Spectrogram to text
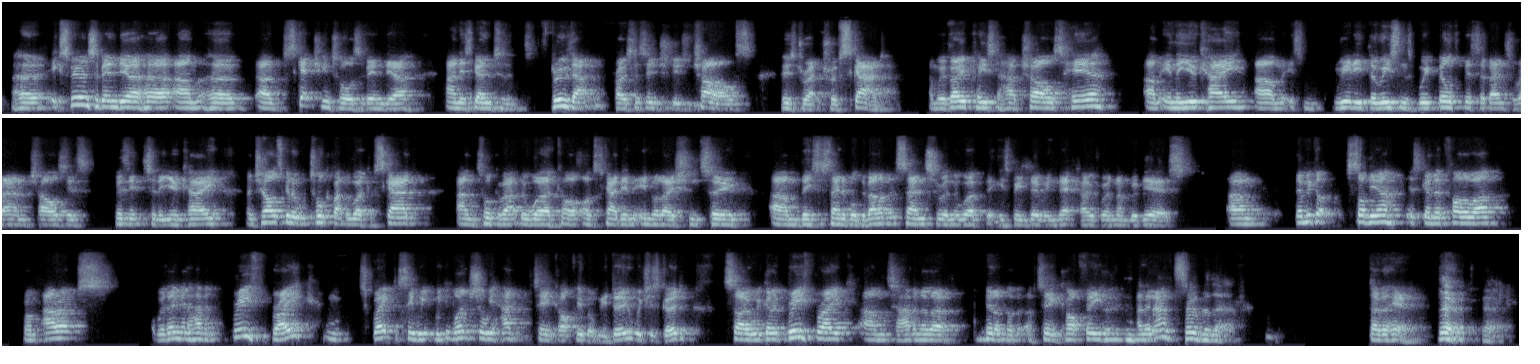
her experience of India, her um, her uh, sketching tours of India, and is going to through that process introduce Charles, who's director of SCAD. And we're very pleased to have Charles here in the UK. it's really the reasons we built this event around Charles's visit to the UK. And Charles is going to talk about the work of SCAD and talk about the work of, of SCAD in, in relation to um, the Sustainable Development Centre and the work that he's been doing NEC over a number of years. Um, then we've got Sowmya is going to follow up from Arup. We're then going to have a brief break. It's great to see. We, we weren't sure we had tea and coffee, but we do, which is good. So we've got a brief break um, to have another fill up of, of tea and coffee. And then it's over there. It's over here. There, there.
